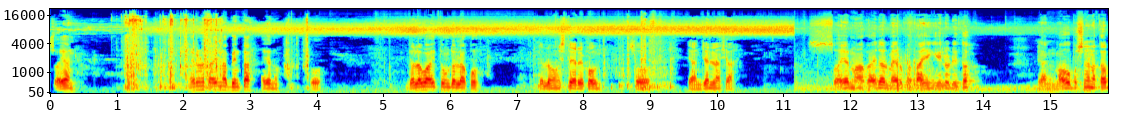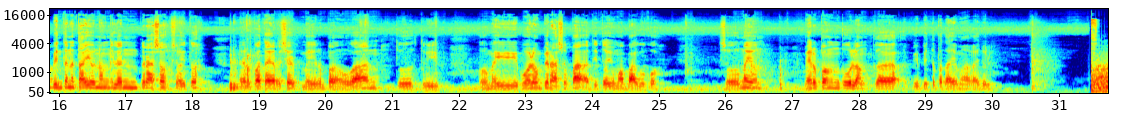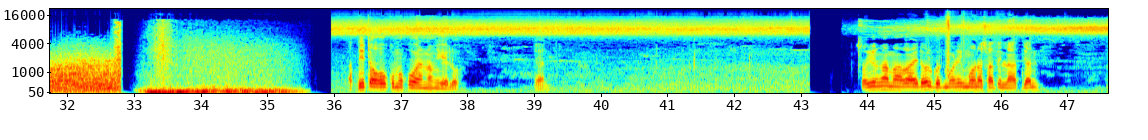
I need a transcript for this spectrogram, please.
So, ayan. Meron na tayong nabenta. Ayan o. So, dalawa itong dala ko. Dalawang styrofoam. So, yan. Dyan lang siya. So, ayan mga ka-idol. Meron pa tayong yelo dito. Ayan. Maubos na. Nakabenta na tayo ng ilan piraso. So, ito. Meron pa tayong reserve. Mayroon pa 1, 2, 3. O, may walong piraso pa. At ito yung mga bago ko. So, ngayon, meron pang kulang. Ka, bibita pa tayo mga ka-idol. At dito ako kumukuha ng yelo. Ayan. So yun nga mga ka-idol, good morning muna sa atin lahat dyan.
